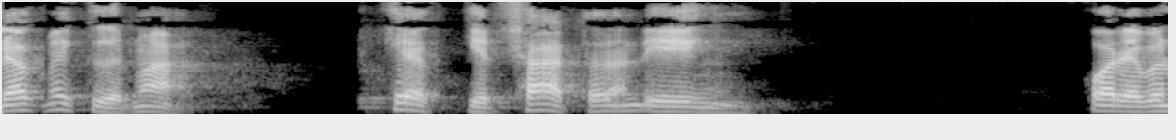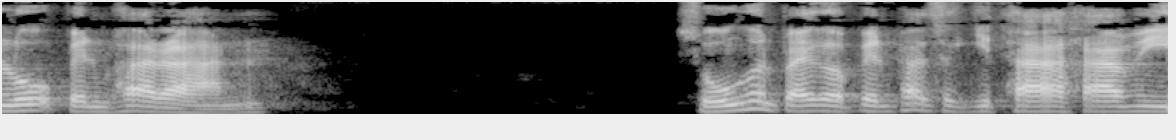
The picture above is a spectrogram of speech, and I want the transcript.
แล้วไม่เกิดมาก แค่เกียรติชาติเท่านั้นเอง ก็ได้บรรลุเป็นพระอรหันต์สูงขึ้นไปก็เป็นพระสกิทาคามี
